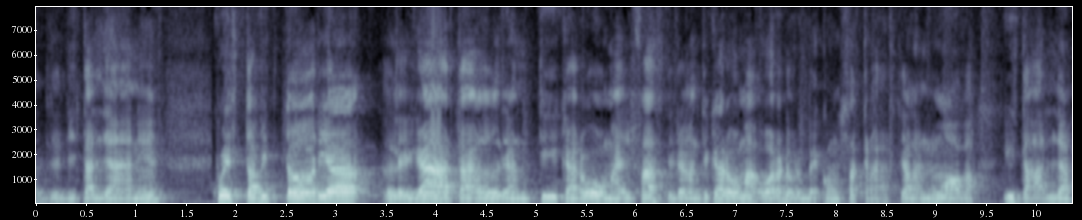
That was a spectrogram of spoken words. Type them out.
eh, degli italiani. Questa vittoria legata all'antica Roma, ai fasti dell'antica Roma, ora dovrebbe consacrarsi alla nuova Italia,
